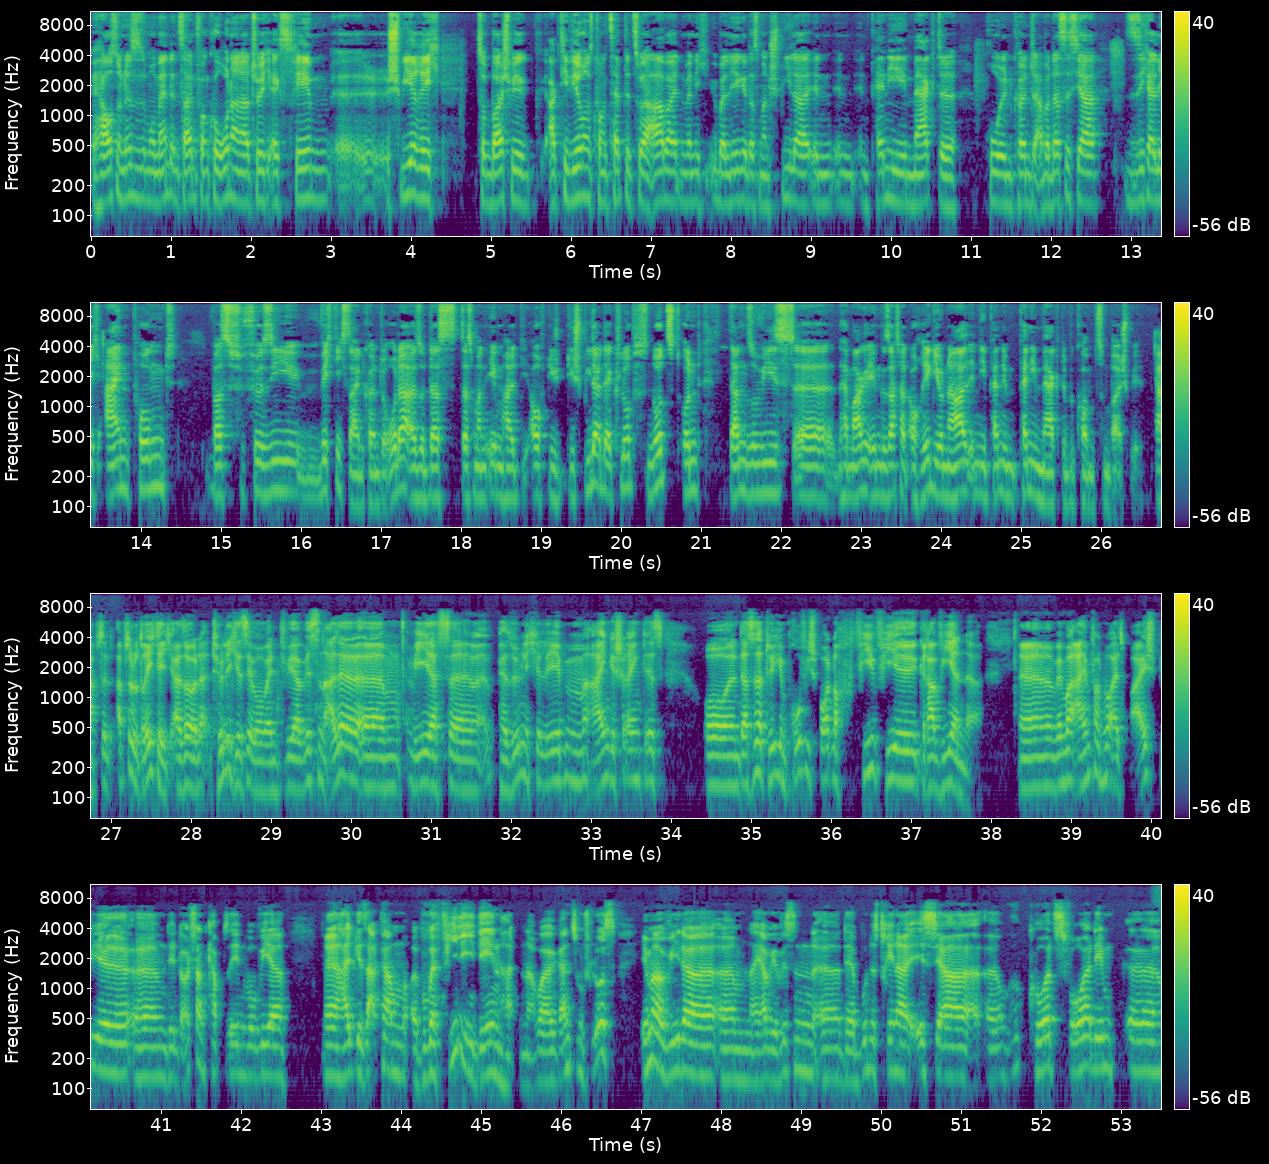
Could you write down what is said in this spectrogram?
Herr Haus, nun ist es im Moment in Zeiten von Corona natürlich extrem äh, schwierig, zum Beispiel Aktivierungskonzepte zu erarbeiten, wenn ich überlege, dass man Spieler in, in, in Penny-Märkte holen könnte. Aber das ist ja sicherlich ein Punkt, was für sie wichtig sein könnte, oder? Also dass, dass man eben halt auch die, die Spieler der Clubs nutzt und dann, so wie es äh, Herr Magel eben gesagt hat, auch regional in die Penny-Märkte bekommt zum Beispiel. Absolut, absolut richtig. Also natürlich ist im Moment, wir wissen alle, ähm, wie das äh, persönliche Leben eingeschränkt ist. Und das ist natürlich im Profisport noch viel, viel gravierender. Äh, wenn wir einfach nur als Beispiel äh, den Deutschland Cup sehen, wo wir äh, halt gesagt haben, wo wir viele Ideen hatten, aber ganz zum Schluss immer wieder, ähm, naja, wir wissen, äh, der Bundestrainer ist ja äh, kurz vor dem äh,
